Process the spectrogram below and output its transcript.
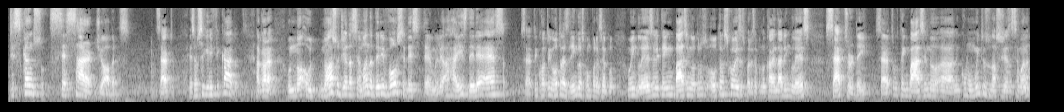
descanso, cessar de obras, certo? Esse é o significado. Agora, o, no, o nosso dia da semana derivou-se desse termo. Ele, a raiz dele é essa, certo? Enquanto em outras línguas, como por exemplo o inglês, ele tem base em outros, outras coisas. Por exemplo, no calendário inglês, Saturday, certo? Tem base, no, uh, como muitos dos nossos dias da semana,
